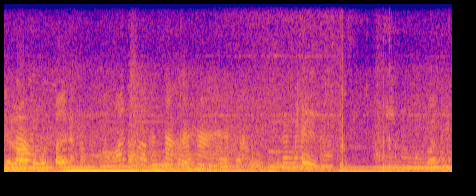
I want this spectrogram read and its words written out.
เดี๋ยวรอตรงนู้นเปิดนะครับอ๋อต้องเราไปสั่งอาหารนะคะ ห้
